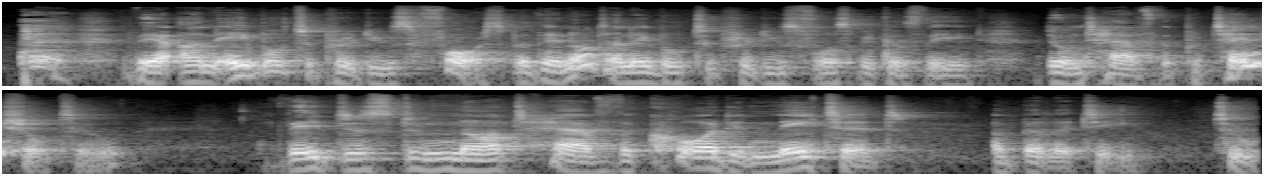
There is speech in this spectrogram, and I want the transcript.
they are unable to produce force, but they're not unable to produce force because they don't have the potential to. They just do not have the coordinated ability to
